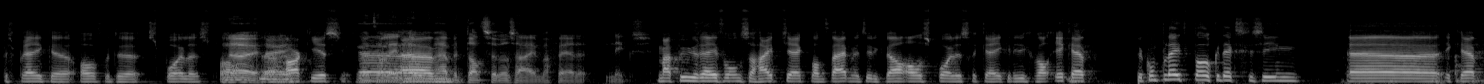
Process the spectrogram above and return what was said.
bespreken over de spoilers van Nee. Nee. Arceus. Ik, Met alleen eh, over Ehm, hebben dat ze er zijn, maar verder niks. Maar puur even onze hypecheck, want wij hebben natuurlijk wel alle spoilers gekeken. In ieder geval, ik heb de complete Pokédex gezien. Eh, ik heb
